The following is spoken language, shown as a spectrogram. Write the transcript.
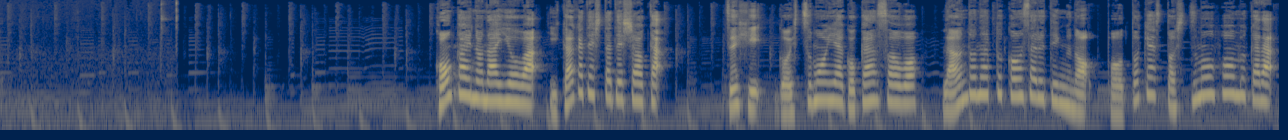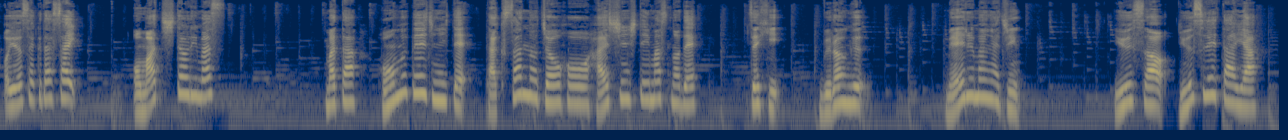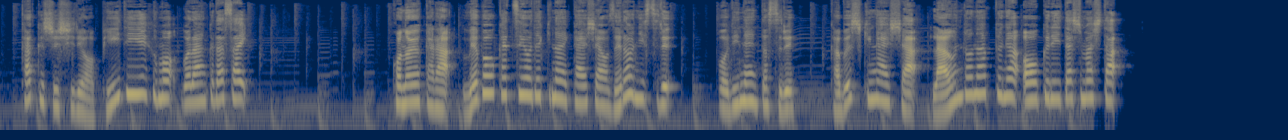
今回の内容はいかがでしたでしょうか？ぜひご質問やご感想をラウンドナップコンサルティングのポッドキャスト質問フォームからお寄せください。お待ちしております。また、ホームページにてたくさんの情報を配信していますので、ぜひブログ、メールマガジン、郵送ニュースレターや各種資料 PDF もご覧ください。この世からウェブを活用できない会社をゼロにするを理念とする株式会社ラウンドナップがお送りいたしました。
